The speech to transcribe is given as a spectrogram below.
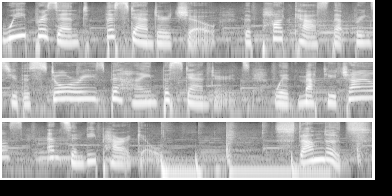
we present The Standards Show, the podcast that brings you the stories behind the standards with Matthew Childs and Cindy Parokkil. Standards.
